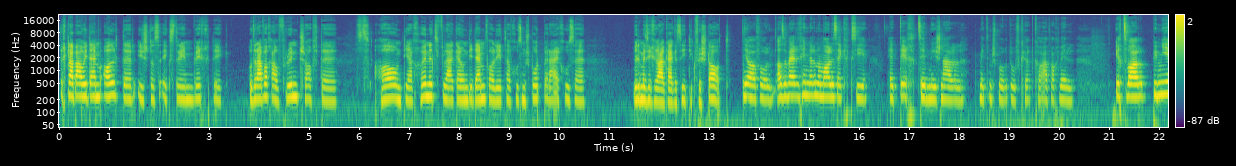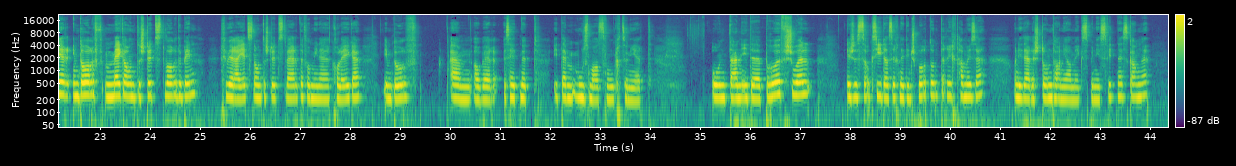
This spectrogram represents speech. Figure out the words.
ich glaube auch in diesem Alter ist das extrem wichtig. Oder einfach auch Freundschaften zu haben und die auch können zu pflegen und in dem Fall jetzt einfach aus dem Sportbereich raus, weil man sich ja auch gegenseitig versteht. Ja, voll. Also wäre ich in einer normalen Säcke gewesen, hätte ich ziemlich schnell mit dem Sport aufgehört gehabt, einfach weil ich zwar bei mir im Dorf mega unterstützt worden bin, ich würde auch jetzt noch unterstützt werden von meinen Kollegen im Dorf, ähm, aber es hat nicht in dem Ausmaß funktioniert. Und dann in der Berufsschule ist es so gewesen, dass ich nicht in Sportunterricht haben musste. Und in dieser Stunde habe ich amix, bin ich ins Fitness gegangen,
